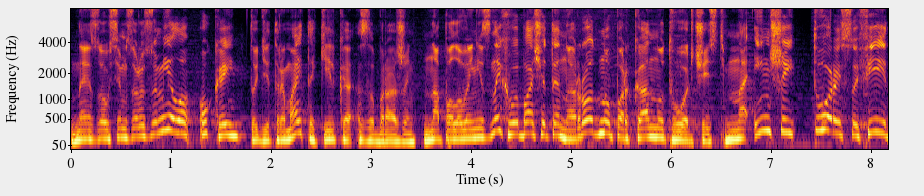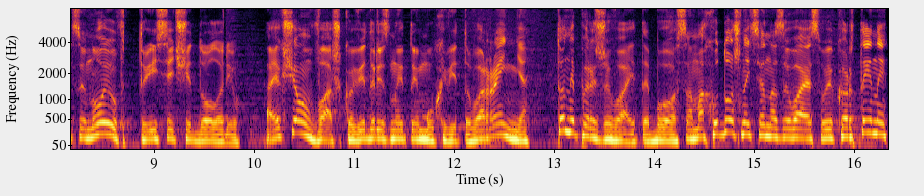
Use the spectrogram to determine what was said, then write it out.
Не зовсім зрозуміло. Окей, тоді тримайте кілька зображень. На половині з них ви бачите народну парканну творчість, на іншій твори Софії ціною в тисячі доларів. А якщо вам важко відрізнити мух від варення, то не переживайте, бо сама художниця називає свої картини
